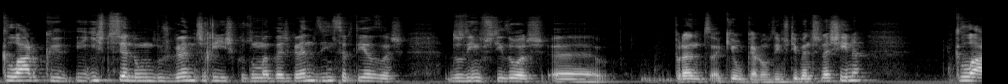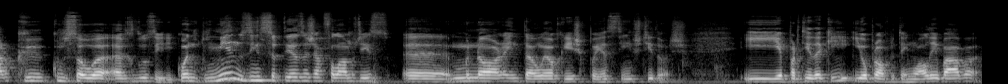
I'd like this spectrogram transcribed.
claro que isto sendo um dos grandes riscos, uma das grandes incertezas dos investidores uh, perante aquilo que eram os investimentos na China, claro que começou a, a reduzir. E quanto menos incerteza, já falámos disso, uh, menor então é o risco para esses investidores. E a partir daqui, eu próprio tenho o Alibaba,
